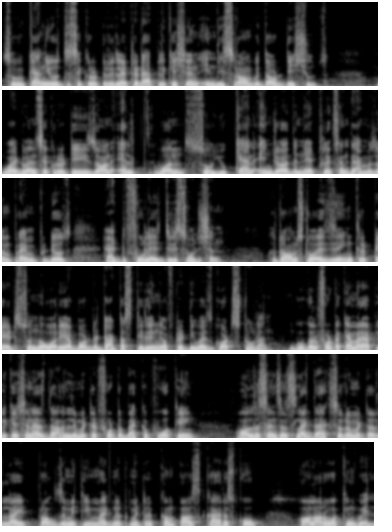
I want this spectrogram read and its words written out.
so you can use the security related application in this ROM without the issues. Widevine security is on L1 so you can enjoy the Netflix and the Amazon Prime videos at the full HD resolution. ROM storage is encrypted so no worry about the data stealing after device got stolen. Google photo camera application has the unlimited photo backup working. All the sensors like the accelerometer, light, proximity, magnetometer, compass, gyroscope all are working well.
